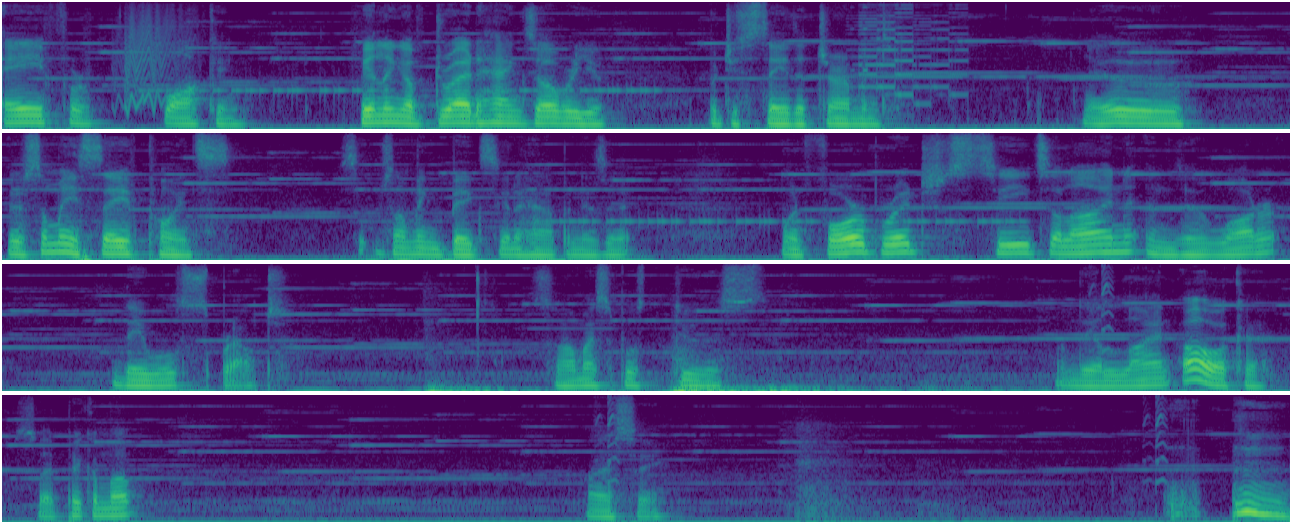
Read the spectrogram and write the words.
A for walking. Feeling of dread hangs over you, but you stay determined. Ooh, there's so many save points. S something big's gonna happen, isn't it? When four bridge seeds align in the water, they will sprout. So how am I supposed to do this? When they align, oh okay. So I pick them up. I see. now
